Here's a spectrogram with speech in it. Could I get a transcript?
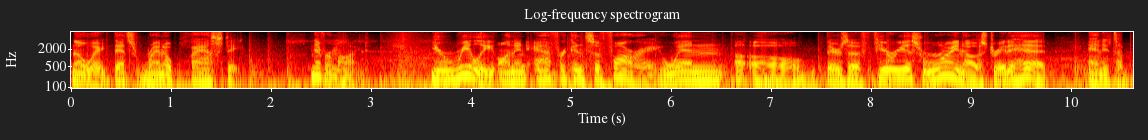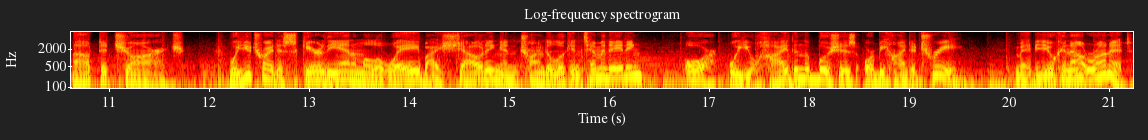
No, wait, that's rhinoplasty. Never mind. You're really on an African safari when, uh oh, there's a furious rhino straight ahead, and it's about to charge. Will you try to scare the animal away by shouting and trying to look intimidating? Or will you hide in the bushes or behind a tree? Maybe you can outrun it.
